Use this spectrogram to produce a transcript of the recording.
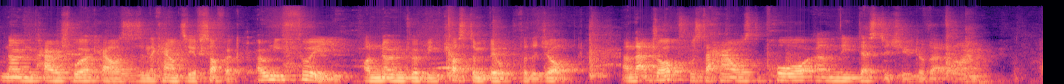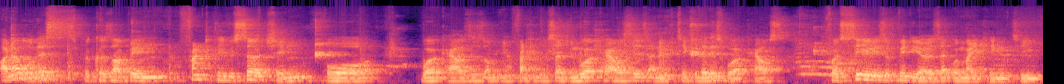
known parish workhouses in the county of Suffolk, only three are known to have been custom built for the job and that job was to house the poor and the destitute of that time. I know all this because I've been frantically researching for workhouses, you know, frantically researching workhouses, and in particular this workhouse, for a series of videos that we're making to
